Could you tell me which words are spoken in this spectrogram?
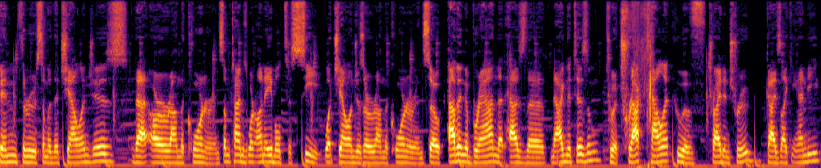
been through some of the challenges that are around the corner. And sometimes we're unable to see what challenges are around the corner. And so having a brand that has the magnetism to attract talent who have tried and true, guys like Andy,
